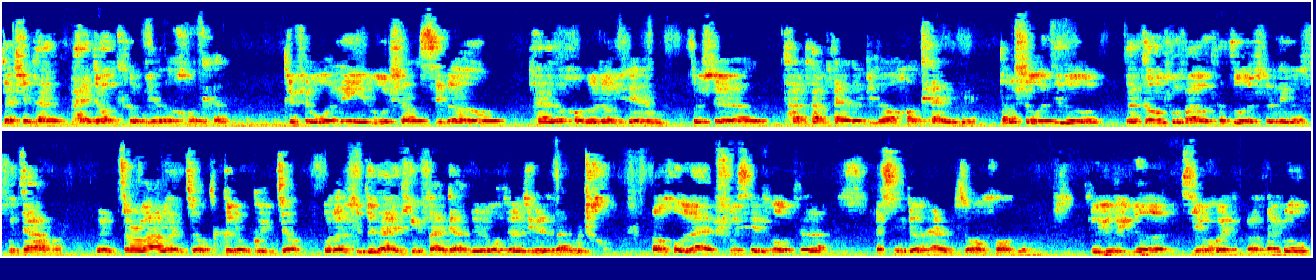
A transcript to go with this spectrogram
但是她拍照特别的好看。就是我那一路上西藏拍了好多照片，都是她她拍的比较好看一点。当时我记得我咱刚出发，她坐的是那个副驾嘛，嗯滋儿哇乱叫，各种鬼叫。我当时对他还挺反感，就是我觉得这个人咋那么吵。然后后来熟悉以后，我觉得他性格还是比较好的。就有一个机会，然后他说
